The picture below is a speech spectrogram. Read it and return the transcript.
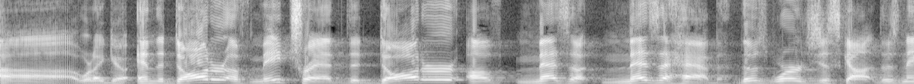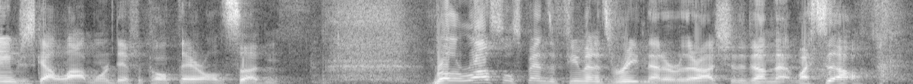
Uh, where I go? And the daughter of Matred, the daughter of Meza, Mezahab. Those words just got, those names just got a lot more difficult there all of a sudden. Brother Russell spends a few minutes reading that over there. I should have done that myself.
